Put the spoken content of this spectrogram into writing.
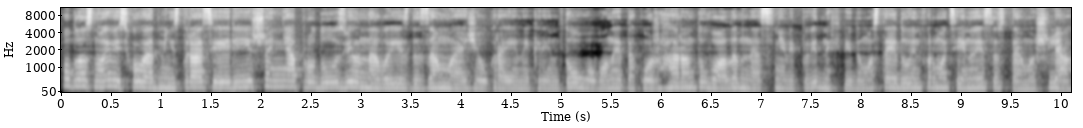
обласної військової адміністрації рішення про дозвіл на виїзд за межі України. Крім того, вони також гарантували внесення відповідних відомостей до інформаційної системи шлях.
